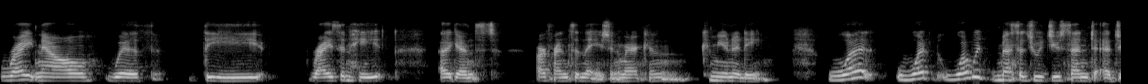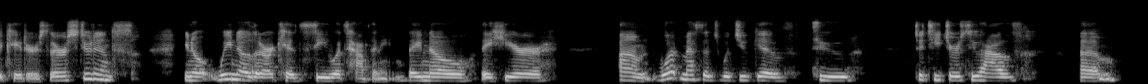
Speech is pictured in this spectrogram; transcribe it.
right now with the rise in hate against our friends in the Asian American community, what what what would message would you send to educators? There are students you know, we know that our kids see what's happening. They know, they hear. Um, what message would you give to to teachers who have um,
